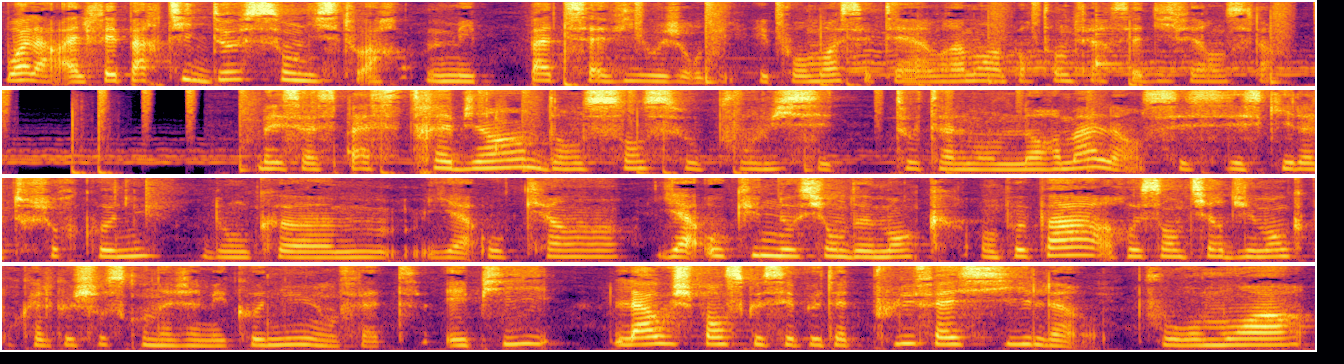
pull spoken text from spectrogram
voilà, elle fait partie de son histoire, mais pas de sa vie aujourd'hui. Et pour moi, c'était vraiment important de faire cette différence-là. Mais ça se passe très bien dans le sens où pour lui c'est totalement normal. C'est ce qu'il a toujours connu. Donc il euh, y a aucun, il y a aucune notion de manque. On peut pas ressentir du manque pour quelque chose qu'on n'a jamais connu en fait. Et puis là où je pense que c'est peut-être plus facile pour moi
